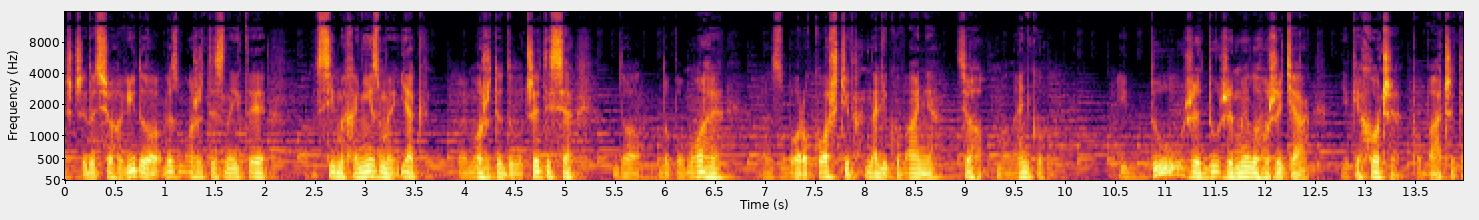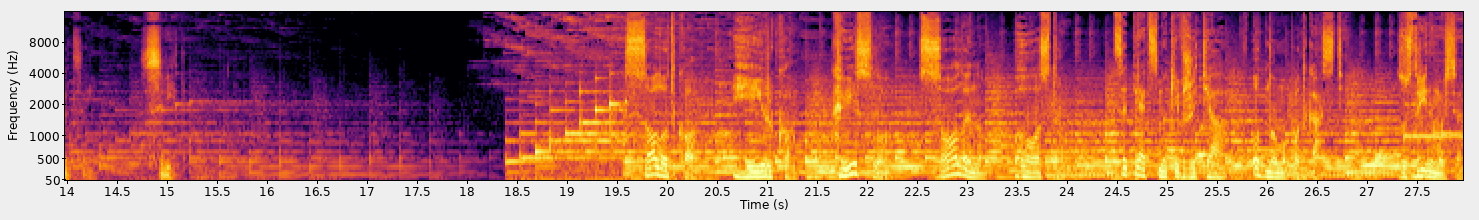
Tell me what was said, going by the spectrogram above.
ще до цього відео ви зможете знайти всі механізми, як ви можете долучитися до допомоги збору коштів на лікування цього маленького і дуже дуже милого життя, яке хоче побачити цей світ. солодко, гірко, кисло, солено, гостро. Це п'ять смаків життя в одному подкасті. Зустрінемося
